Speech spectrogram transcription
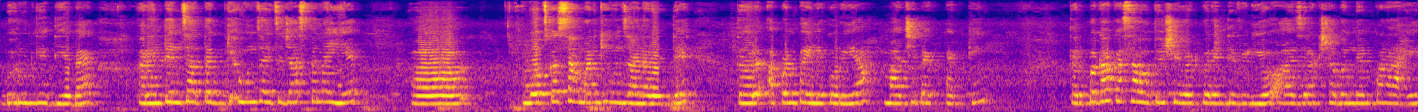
भरून घेते आहे बॅग कारण त्यांचं आता घेऊन जायचं जास्त नाही आहे मोजकं सामान घेऊन जाणार आहेत ते. तर आपण पहिले करूया माझी बॅग पॅकिंग तर बघा कसा होतो शेवटपर्यंत व्हिडिओ आज रक्षाबंधन पण आहे.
